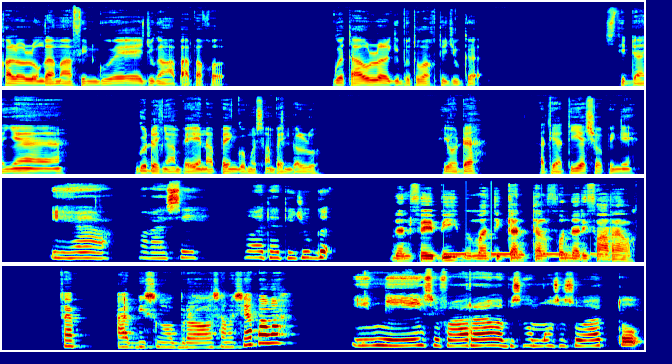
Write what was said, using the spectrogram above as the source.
Kalau lu gak maafin gue juga gak apa-apa kok. Gue tahu lu lagi butuh waktu juga. Setidaknya gue udah nyampein apa yang gue mau sampein ke lu. Yaudah, hati-hati ya shoppingnya. Iya, makasih. Lo hati-hati juga. Dan Feby mematikan telepon dari Farel. Feb, abis ngobrol sama siapa lah? Ini si Farel habis ngomong sesuatu.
